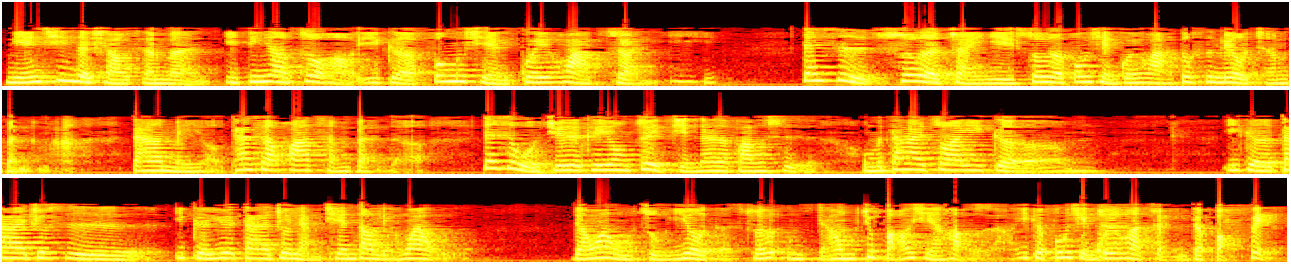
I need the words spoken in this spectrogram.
年轻的小成本，一定要做好一个风险规划转移。但是所有的转移、所有的风险规划都是没有成本的嘛？当然没有，它是要花成本的。但是我觉得可以用最简单的方式，我们大概抓一个一个大概就是一个月大概就两千到两万五，两万五左右的，所以我们讲我们就保险好了啦，一个风险规划转移的保费，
